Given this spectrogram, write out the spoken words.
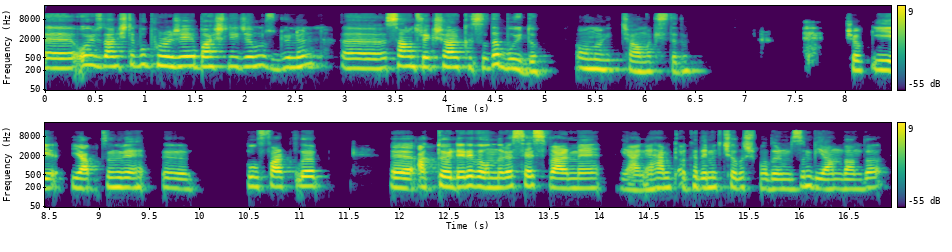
E, o yüzden işte bu projeye başlayacağımız günün e, soundtrack şarkısı da buydu. Onu çalmak istedim. Çok iyi yaptın ve e, bu farklı e, aktörlere ve onlara ses verme yani hem akademik çalışmalarımızın bir yandan da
